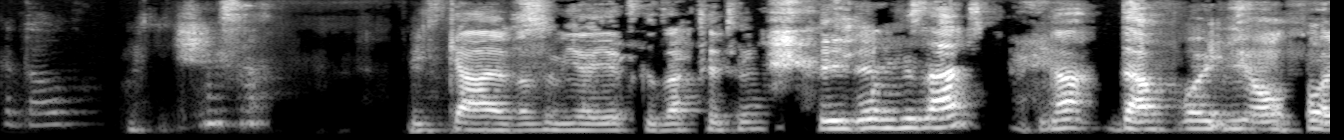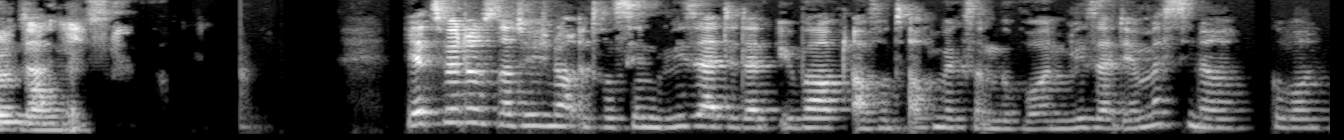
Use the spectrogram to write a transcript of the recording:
Genau. Egal, was Mia jetzt gesagt hätte. Hilde hat gesagt, na, da freue ich mich auch voll drauf. Jetzt würde uns natürlich noch interessieren, wie seid ihr denn überhaupt auf uns aufmerksam geworden? Wie seid ihr Messdiener geworden?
